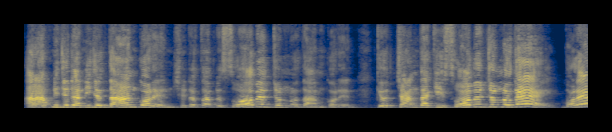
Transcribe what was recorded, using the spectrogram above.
আর আপনি যেটা নিজে দান করেন, সেটা তো আপনি সবের জন্য দান করেন। কেউ চান্দা কি সবের জন্য দেয়? বলেন।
